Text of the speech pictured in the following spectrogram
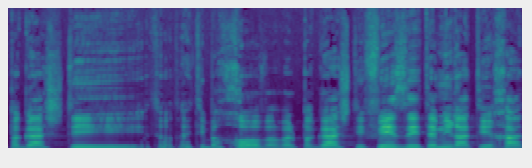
פגשתי, זאת אומרת, הייתי ברחוב, אבל פגשתי פיזית אמירתי אחד.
